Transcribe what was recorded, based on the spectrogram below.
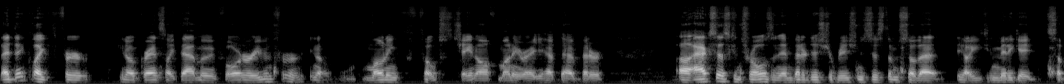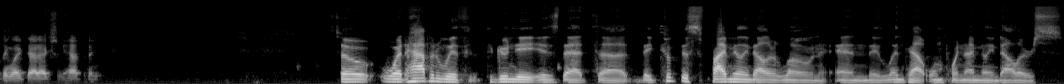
And I think like for you know grants like that moving forward, or even for you know loaning folks chain off money, right? You have to have better uh, access controls and, and better distribution systems so that you know you can mitigate something like that actually happening. So what happened with Tugende is that uh, they took this five million dollar loan and they lent out one point nine million dollars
